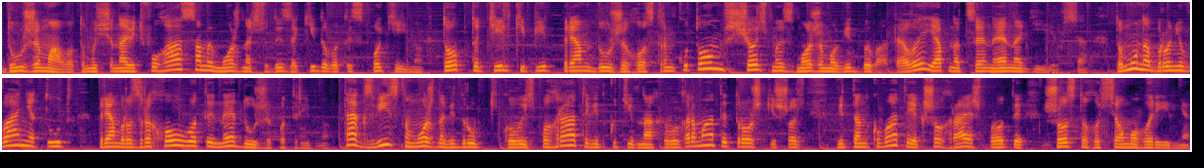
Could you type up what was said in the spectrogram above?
дуже мало, тому що навіть фугасами можна сюди закидувати спокійно. Тобто тільки під прям дуже гострим кутом щось ми зможемо відбивати, але я б на це не надіявся. Тому на бронювання тут прям розраховувати не дуже потрібно. Так, звісно, можна від рубки колись пограти, від кутів нахилу гармати, трошки щось відтанкувати, якщо граєш проти 6-7 рівня.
